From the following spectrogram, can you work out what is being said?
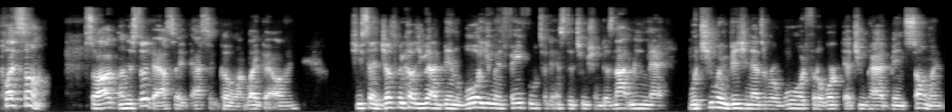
plus some. So I understood that. I said, that's a good one. I like that, Ari. She said, just because you have been loyal and faithful to the institution does not mean that what you envision as a reward for the work that you have been sowing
